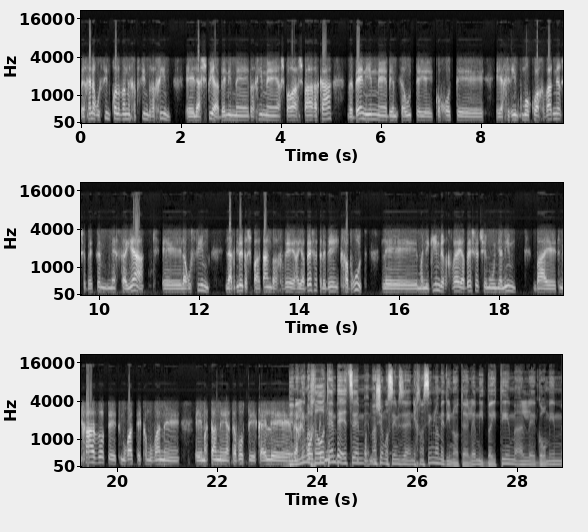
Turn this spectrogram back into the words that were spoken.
ולכן הרוסים כל הזמן מחפשים דרכים אה, להשפיע, בין אם דרכים השפעה, השפעה רכה, ובין אם באמצעות כוחות אחרים כמו כוח וגנר, שבעצם מסייע לרוסים להגדיל את השפעתן ברחבי היבשת על ידי התחברות למנהיגים ברחבי היבשת שמעוניינים בתמיכה הזאת, אה, תמורת אה, כמובן אה, מתן הטבות כאלה ואחרות. במילים אחרות, הם בעצם, מה שהם עושים זה נכנסים למדינות האלה, מתבייתים על גורמים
